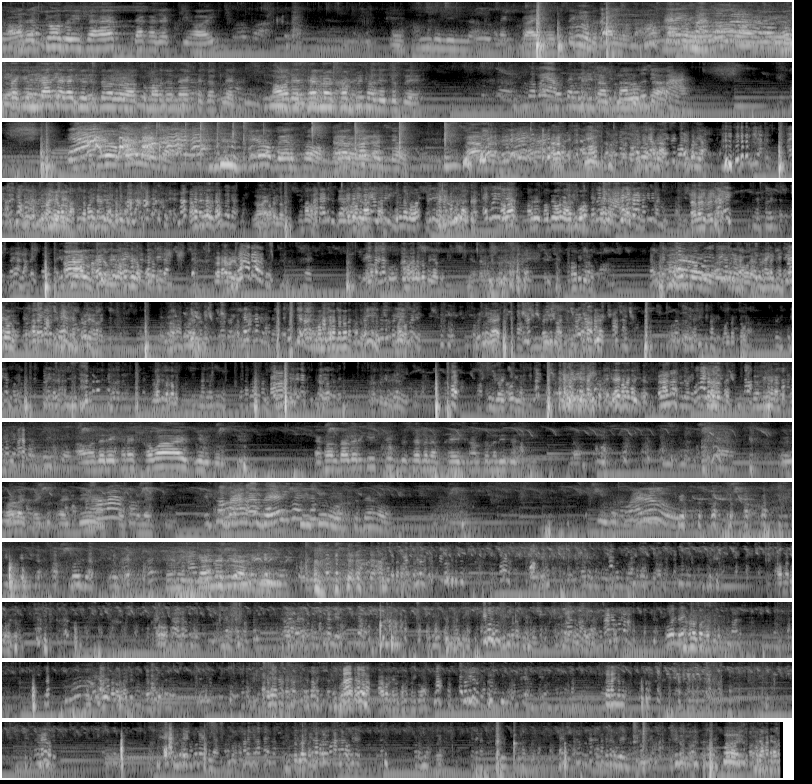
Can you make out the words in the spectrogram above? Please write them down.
আমাদের চৌধুরী সাহেব দেখা যাক কি হয় কিন্তু পারল না তোমার জন্য একটা চকলেট আমাদের সব পিঠা দিতেছে সবাই Leo, cállate. Leo, Berto. Leo, cállate, Leo. Ah, আমাদের এখানে সবাই ভিড় করছে। এখন তাদেরকে একটু একটু সেভেন আপ খাই সান্ত্বনা দিতেছি। ভালো লাগছে একটু সাইড দিয়ে একটু না একটু একটু জায়গা দে কি শুরু হচ্ছে দেখো। তুমি কি দিলা নাকি?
